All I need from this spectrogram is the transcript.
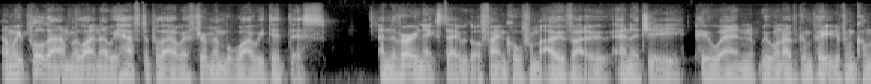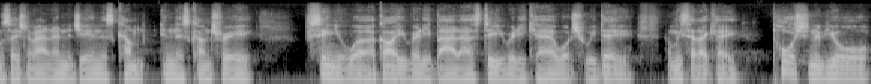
And we pulled out and we're like, no, we have to pull out. We have to remember why we did this. And the very next day, we got a phone call from OVO Energy, who went, we want to have a completely different conversation about energy in this, com- in this country. We've seen your work. Are you really badass? Do you really care? What should we do? And we said, okay, portion of your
